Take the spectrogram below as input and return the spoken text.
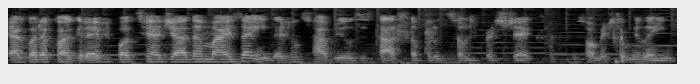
E agora com a greve pode ser adiada mais ainda. A gente não sabe os estados da produção de Percy Jackson, principalmente eu me lembro.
